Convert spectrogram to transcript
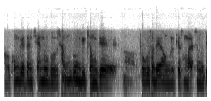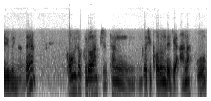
어, 공개된 재무부 3분기 경제 어, 보고서 내용을 계속 말씀을 드리고 있는데 거기서 그러한 비슷한 것이 거론되지 않았고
